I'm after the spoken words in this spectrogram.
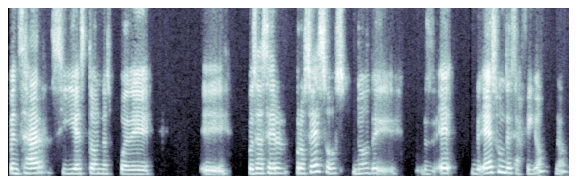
pensar si esto nos puede eh, pues hacer procesos, ¿no? De, pues, es un desafío, ¿no?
